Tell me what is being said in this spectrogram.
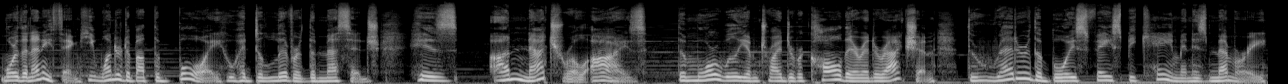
More than anything, he wondered about the boy who had delivered the message. His unnatural eyes. The more William tried to recall their interaction, the redder the boy's face became in his memory.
